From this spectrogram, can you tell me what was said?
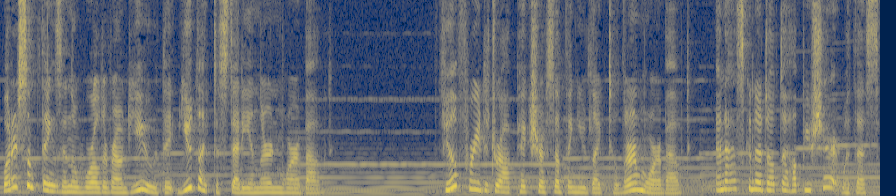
What are some things in the world around you that you'd like to study and learn more about? Feel free to draw a picture of something you'd like to learn more about and ask an adult to help you share it with us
